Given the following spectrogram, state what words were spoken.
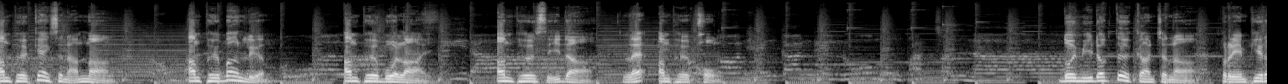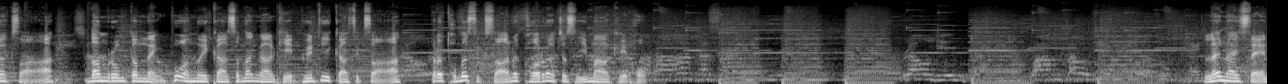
อำเภอแก้งสนามนาง อำเภอบ้านเหลื่อม อำเภอบัวลาย อำเภอศรีดา และอำเภอคง โดยมีดรการจนา เปรมพิรักษา ดำรงตำแหน่งผู้อำนวยการสำนักงานเขตพื้นที่การศึกษา ประถมศึกษานครราชสีมาเขต 6 และนายแสน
